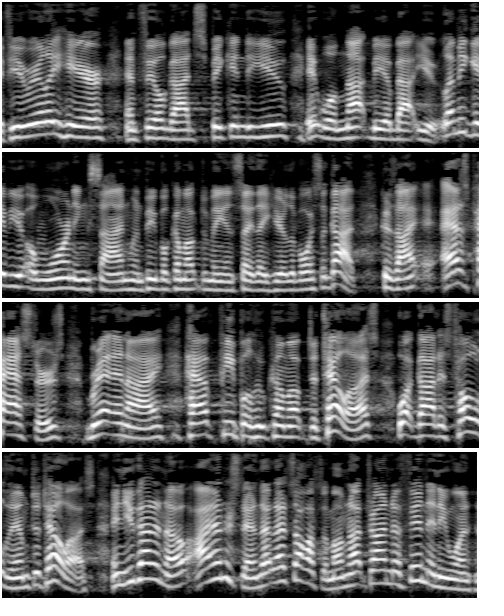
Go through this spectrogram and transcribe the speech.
If you really hear and feel God speaking to you, it will not be about you. Let me give you a warning sign when people come up to me and say they hear the voice of God. Because I, as pastors, Brent and I have people who come up to tell us what God has told them to tell us. And you gotta know, I understand that. That's awesome. I'm not trying to offend anyone.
